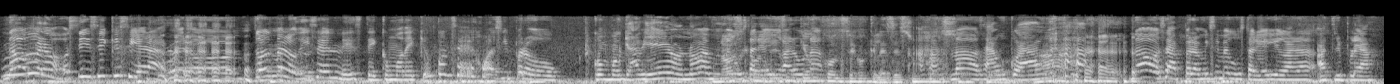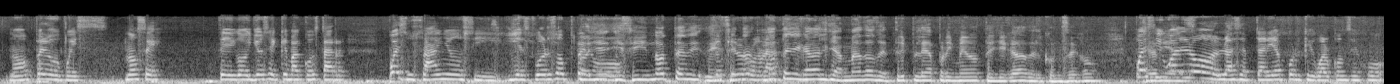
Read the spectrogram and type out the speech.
No, pero sí, sí quisiera, pero todos me lo dicen, este, como de que un consejo así, pero como ya vieron, ¿no? A mí No me gustaría llegar a una. un consejo que les des un Ajá, consejo. no, o sea, un. Ah. no, o sea, pero a mí sí me gustaría llegar a, a AAA, ¿no? Pero pues, no sé. Te digo, yo sé que va a costar pues sus años y, y esfuerzo, pero. Oye, y si no te, si no, te llegara el llamado de AAA primero, te llegara del consejo. Pues ¿qué igual lo, lo aceptaría porque igual Consejo,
